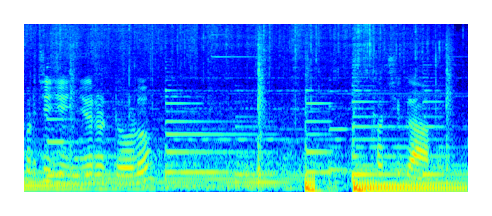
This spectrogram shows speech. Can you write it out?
കുറച്ച് ജിഞ്ചർ ഇട്ടോളൂ. കുറച്ച് ഗാർലിക്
